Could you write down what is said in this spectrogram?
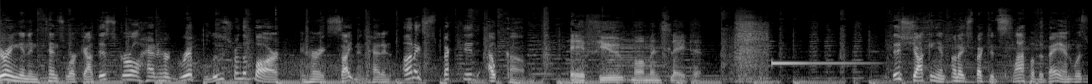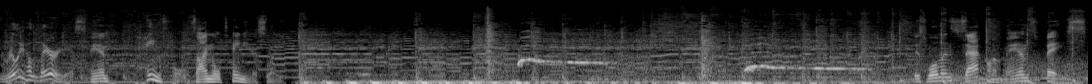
During an intense workout, this girl had her grip loose from the bar, and her excitement had an unexpected outcome. A few moments later. This shocking and unexpected slap of the band was really hilarious and painful simultaneously. This woman sat on a man's face.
